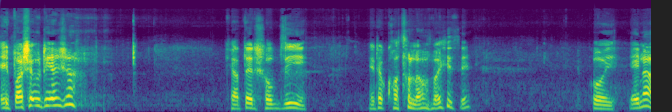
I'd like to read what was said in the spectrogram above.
এই পাশে উঠে আসো। ক্ষেতের সবজি, এটা কত লম্বা হয়েছে কই, এই না?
